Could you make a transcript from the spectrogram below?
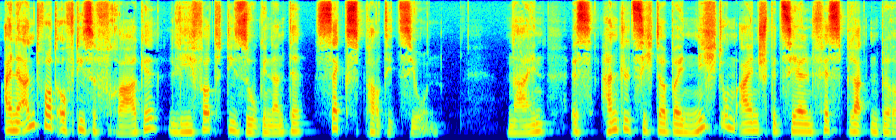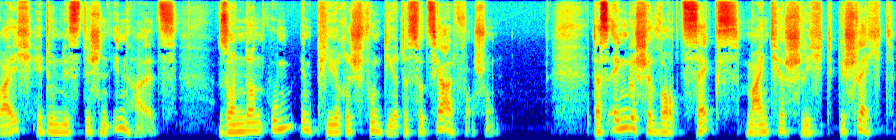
Eine Antwort auf diese Frage liefert die sogenannte Sexpartition. Nein, es handelt sich dabei nicht um einen speziellen Festplattenbereich hedonistischen Inhalts, sondern um empirisch fundierte Sozialforschung. Das englische Wort Sex meint hier schlicht Geschlecht.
